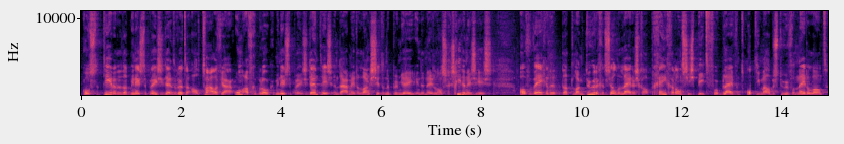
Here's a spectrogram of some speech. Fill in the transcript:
constaterende dat minister-president Rutte al twaalf jaar onafgebroken minister-president is en daarmee de langstzittende premier in de Nederlandse geschiedenis is. Overwegende dat langdurig hetzelfde leiderschap geen garanties biedt voor blijvend optimaal bestuur van Nederland.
